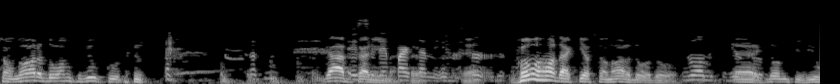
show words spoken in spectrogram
Sonora do homem que viu tudo. Obrigado, Karina. departamento. É, é. Vamos rodar aqui a sonora do... Do, do homem que viu é, tudo. Do homem que viu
